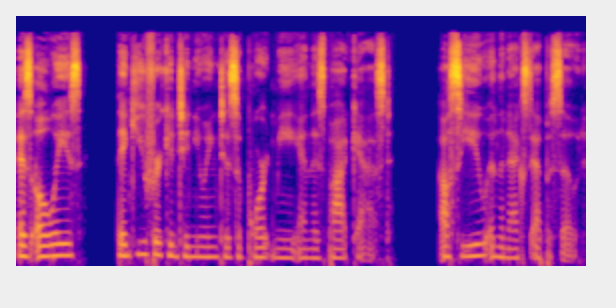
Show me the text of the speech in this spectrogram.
As always, thank you for continuing to support me and this podcast. I'll see you in the next episode.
